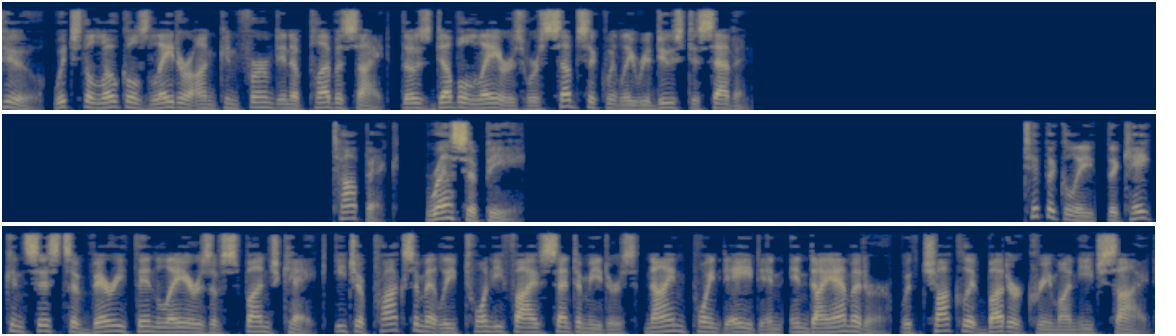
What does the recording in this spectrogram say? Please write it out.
II, which the locals later on confirmed in a plebiscite, those double layers were subsequently reduced to seven. Recipe Typically, the cake consists of very thin layers of sponge cake, each approximately 25 cm (9.8 in) in diameter, with chocolate buttercream on each side.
